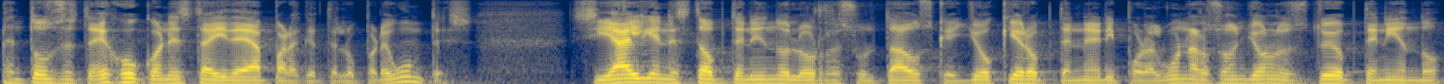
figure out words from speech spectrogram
Entonces te dejo con esta idea para que te lo preguntes. Si alguien está obteniendo los resultados que yo quiero obtener y por alguna razón yo no los estoy obteniendo,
